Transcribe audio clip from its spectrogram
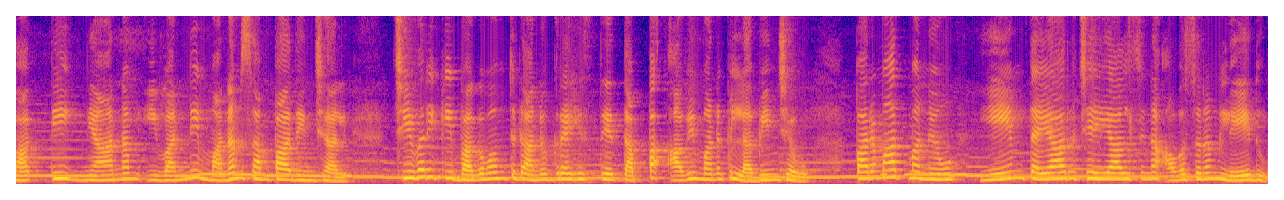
భక్తి జ్ఞానం ఇవన్నీ మనం సంపాదించాలి. చివరికి భగవంతుడు అనుగ్రహిస్తే తప్ప అవి మనకు లభించవు. పరమాత్మను ఏం తయారు చేయాల్సిన అవసరం లేదు.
